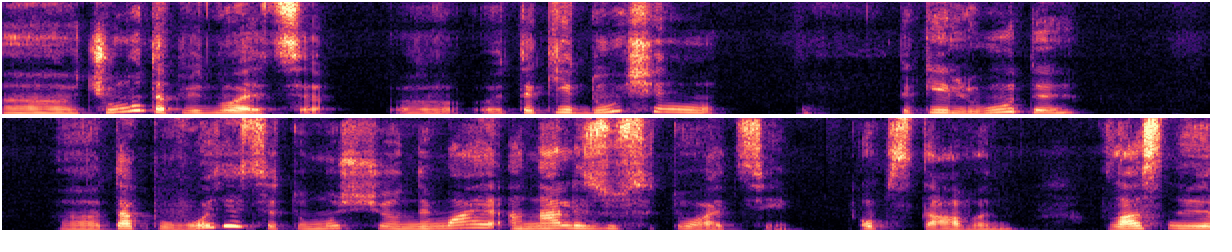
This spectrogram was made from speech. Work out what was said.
Е, чому так відбувається? Е, такі душі, такі люди е, так поводяться, тому що немає аналізу ситуації, обставин, власної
